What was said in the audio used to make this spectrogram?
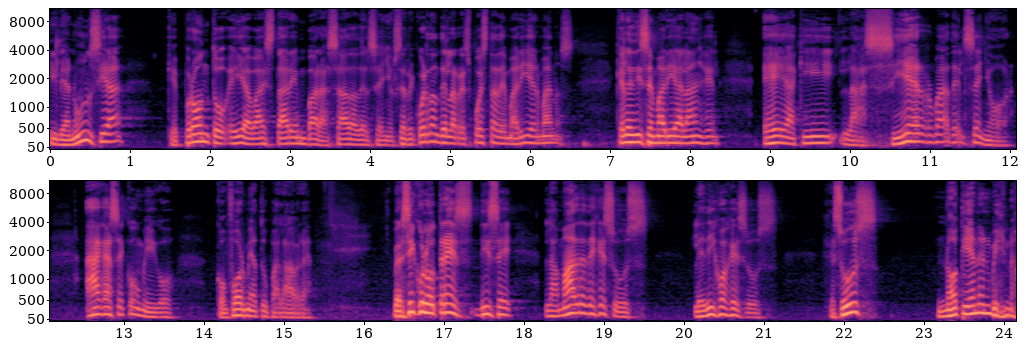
Y le anuncia que pronto ella va a estar embarazada del Señor. ¿Se recuerdan de la respuesta de María, hermanos? ¿Qué le dice María al ángel? He aquí la sierva del Señor, hágase conmigo conforme a tu palabra. Versículo 3 dice, la madre de Jesús le dijo a Jesús, Jesús, no tienen vino,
